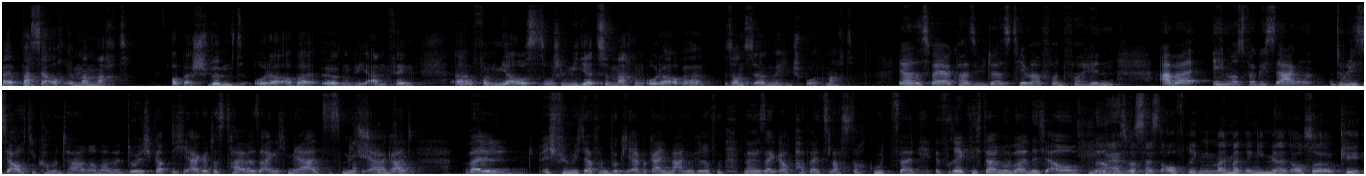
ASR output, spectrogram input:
bei was er auch immer macht ob er schwimmt oder ob er irgendwie anfängt, äh, von mir aus Social Media zu machen oder ob er sonst irgendwelchen Sport macht. Ja, das war ja quasi wieder das Thema von vorhin. Aber ich muss wirklich sagen, du liest ja auch die Kommentare immer mit durch. Ich glaube, dich ärgert das teilweise eigentlich mehr, als es mich stimmt, ärgert. Ja weil ich fühle mich davon wirklich einfach gar nicht mehr angegriffen. Manchmal sage ich auch, Papa, jetzt lass doch gut sein. Jetzt reg dich darüber nicht auf. Ne? Also was heißt aufregen? Manchmal denke ich mir halt auch so, okay,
